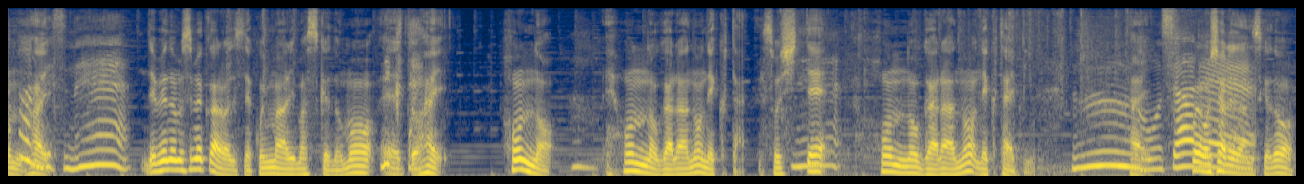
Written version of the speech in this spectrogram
うなんですね、はい、で上の娘からはですねここにもありますけども、えっとはい、本のうん。え本の柄のネクタイ。そして、ね本の柄のネクタイピン、うん、はい。おしゃれ。これおしゃれなんですけど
